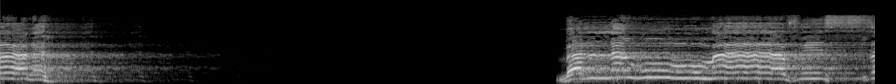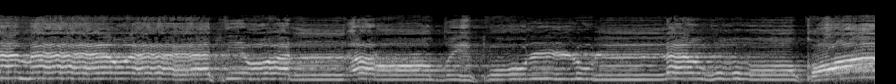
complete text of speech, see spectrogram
سبحانه. بل له ما في السماوات والأرض كل له قانتون.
